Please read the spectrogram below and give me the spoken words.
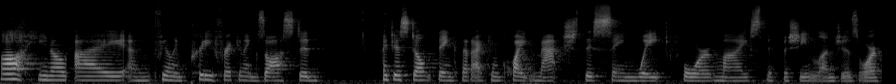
oh, you know, I am feeling pretty freaking exhausted I just don't think that I can quite match this same weight for my Smith machine lunges or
